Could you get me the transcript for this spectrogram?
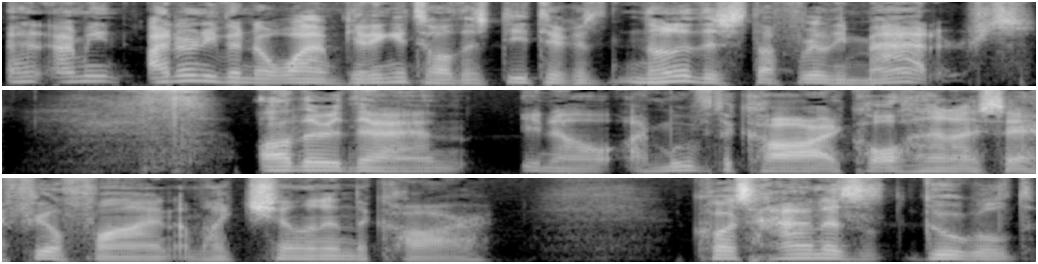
and I mean, I don't even know why I'm getting into all this detail because none of this stuff really matters. Other than, you know, I move the car, I call Hannah, I say, I feel fine. I'm like chilling in the car. Of course, Hannah's Googled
